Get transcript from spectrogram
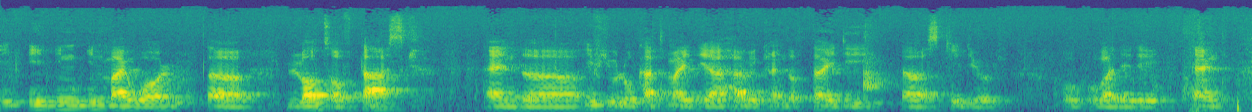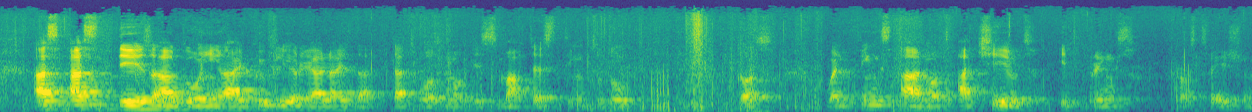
in, in, in my wall a lot of tasks. And uh, if you look at my day, I have a kind of tidy uh, schedule over the day. And as, as days are going, I quickly realized that that was not the smartest thing to do. Because when things are not achieved, it brings frustration.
